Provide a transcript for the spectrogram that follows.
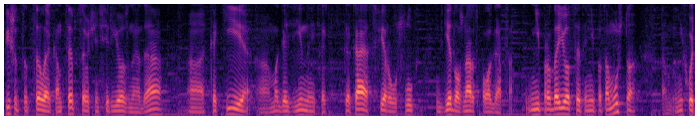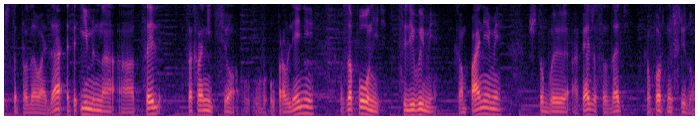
Пишется целая концепция очень серьезная, да, э, какие э, магазины, как- какая сфера услуг, где должна располагаться. Не продается это не потому, что там, не хочется продавать, да, это именно э, цель сохранить все в управлении, заполнить целевыми компаниями, чтобы, опять же, создать комфортную среду.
